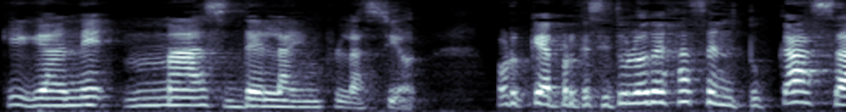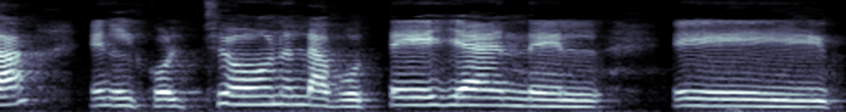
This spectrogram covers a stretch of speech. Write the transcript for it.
que gane más de la inflación. ¿Por qué? Porque si tú lo dejas en tu casa, en el colchón, en la botella, en el, eh,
